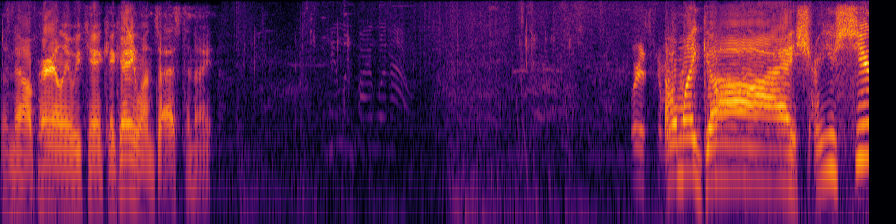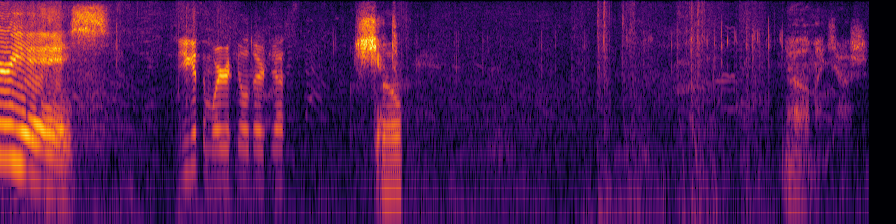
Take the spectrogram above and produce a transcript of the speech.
And now apparently we can't kick anyone's ass tonight. Healing pylon out. Where is Oh my gosh, are you serious? Did you get the Moira kill there, Jeff? Shit. No. Oh my gosh.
